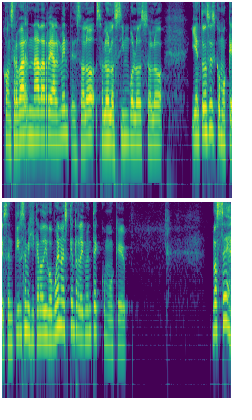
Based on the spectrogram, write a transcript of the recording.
conservar nada realmente, solo, solo los símbolos, solo... Y entonces como que sentirse mexicano, digo, bueno, es que en realidad como que... No sé,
